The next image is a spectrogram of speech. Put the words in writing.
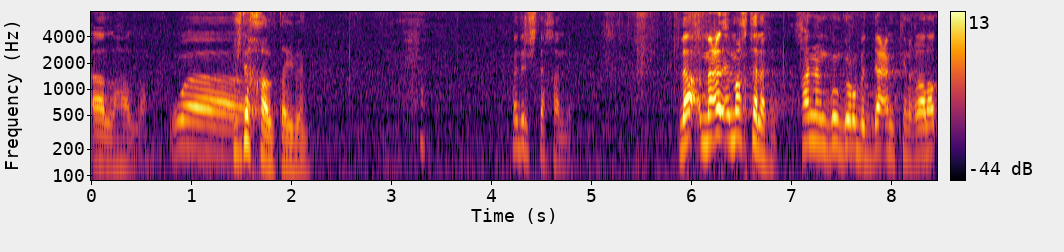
الله الله. و وش دخل طيب؟ ما أدري إيش دخلني. لا مع ما اختلفنا. خلينا نقول جروب الدعم يمكن غلط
